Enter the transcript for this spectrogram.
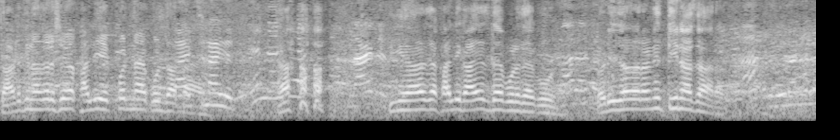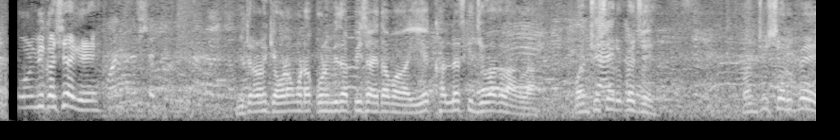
साडेतीन हजाराशिवाय खाली एक पण नाही कोण जात आहे. तीन हजारच्या खाली कायच नाही बोलत आहे कोण. अडीच हजार आणि तीन हजार. कोणबी कशी आहे गे? पंचवीसशे मित्रांनो केवढा मोठा कोणबीचा पीस आहे बघा. एक खाल्लंच की जीवाक लागला. पंचवीसशे रुपयाचे. पंचवीसशे रुपये.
